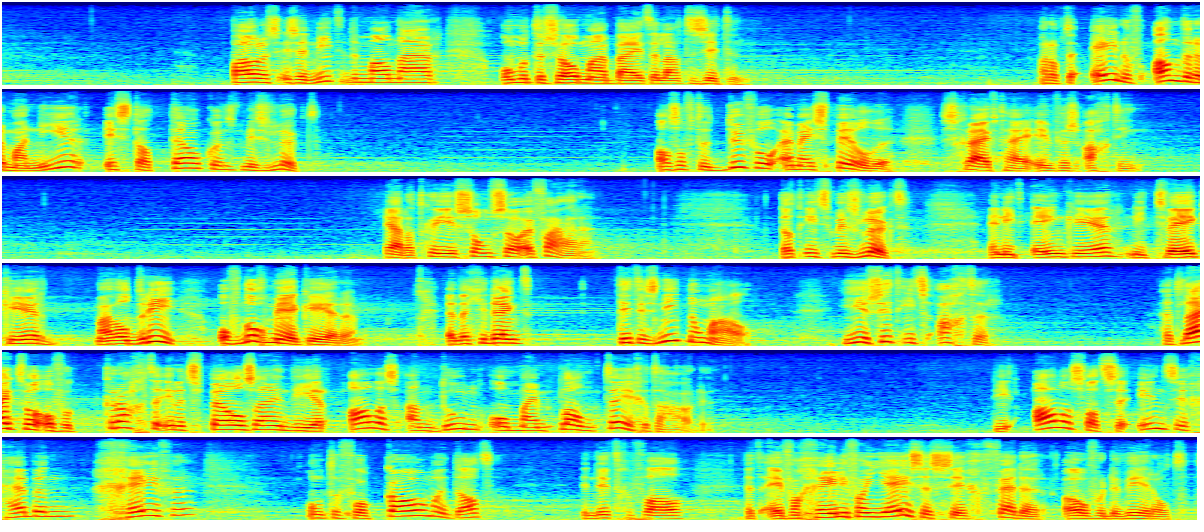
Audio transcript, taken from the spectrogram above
Paulus is er niet de man naar om het er zomaar bij te laten zitten. Maar op de een of andere manier is dat telkens mislukt. Alsof de duivel ermee speelde, schrijft hij in vers 18. Ja, dat kun je soms zo ervaren. Dat iets mislukt. En niet één keer, niet twee keer, maar wel drie of nog meer keren. En dat je denkt, dit is niet normaal. Hier zit iets achter. Het lijkt wel of er krachten in het spel zijn die er alles aan doen om mijn plan tegen te houden. Die alles wat ze in zich hebben geven om te voorkomen dat, in dit geval, het evangelie van Jezus zich verder over de wereld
